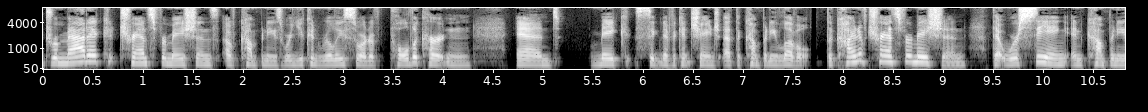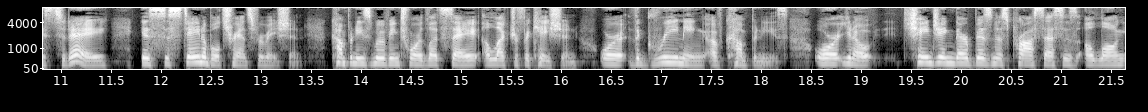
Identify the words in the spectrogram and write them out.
dramatic transformations of companies where you can really sort of pull the curtain and make significant change at the company level. The kind of transformation that we're seeing in companies today is sustainable transformation. Companies moving toward, let's say, electrification or the greening of companies or, you know, changing their business processes along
